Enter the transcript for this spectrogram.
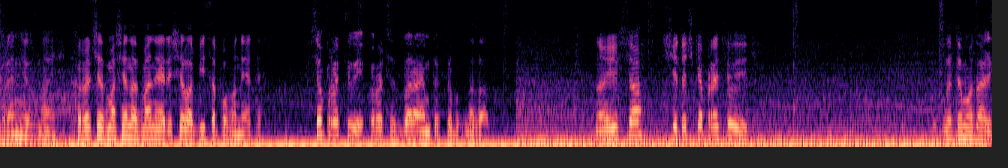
Хрен я знаю. Коротше, з машина з мене вирішила біса погонити. Все працює, коротше, збираємо то все назад. Ну і все, щиточки працюють. Летимо далі.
